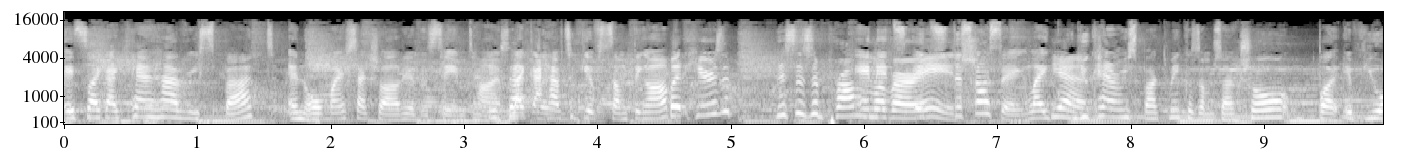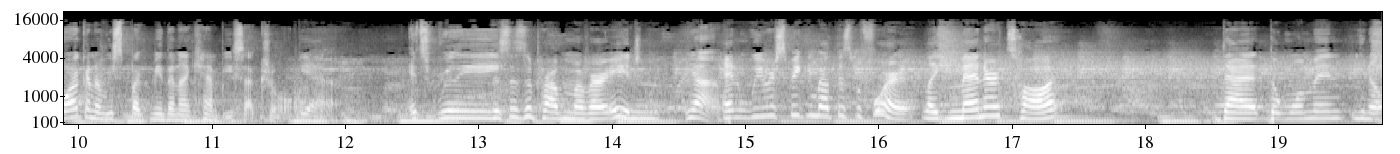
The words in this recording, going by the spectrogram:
it's like I can't have respect and all my sexuality at the same time. Like I have to give something up. But here's a this is a problem and of it's, our it's age. disgusting. Like Yeah. you can't respect me because I'm sexual, but if you are gonna respect me, then I can't be sexual. Yeah. It's really This is a problem of our age. Mm, yeah. And we were speaking about this before. Like men are taught that the woman, you know,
